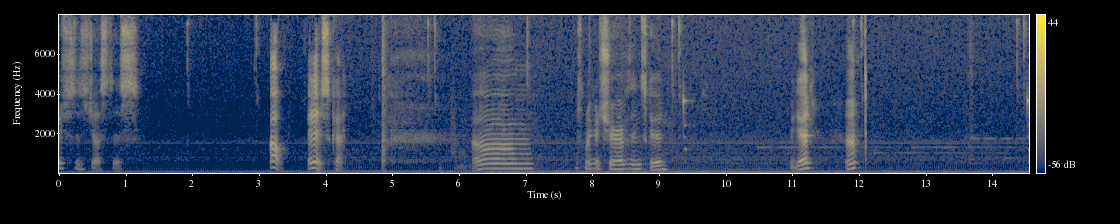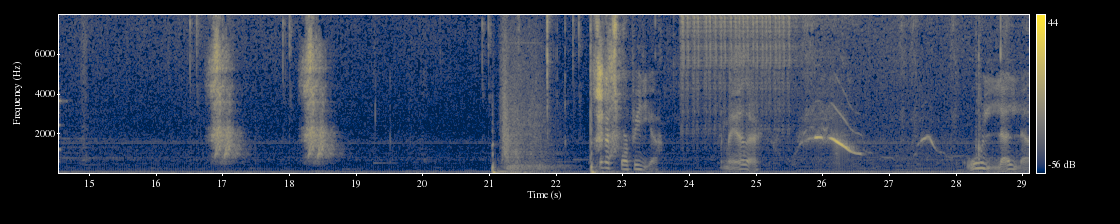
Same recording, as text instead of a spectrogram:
Which is justice? Oh, it is okay. Um, just making sure everything's good. We good? Huh? I got Sporepedia. My other. Ooh la la.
